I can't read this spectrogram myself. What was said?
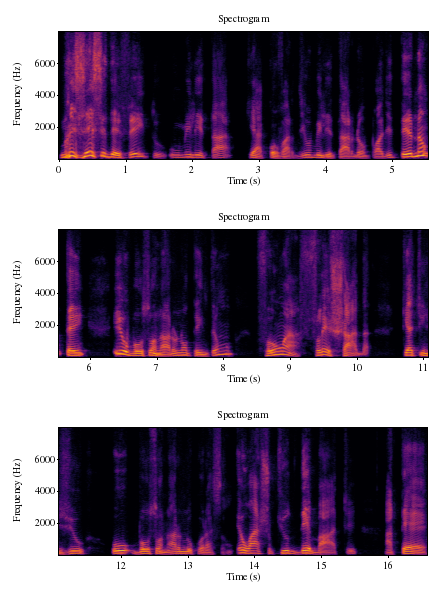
mas esse defeito, o militar, que é a covardia, o militar não pode ter, não tem, e o Bolsonaro não tem. Então, foi uma flechada que atingiu o Bolsonaro no coração. Eu acho que o debate, até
